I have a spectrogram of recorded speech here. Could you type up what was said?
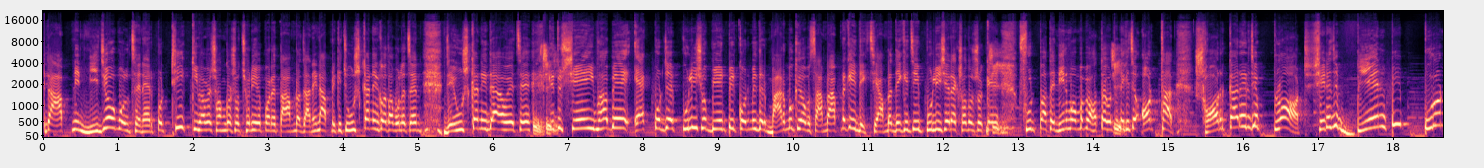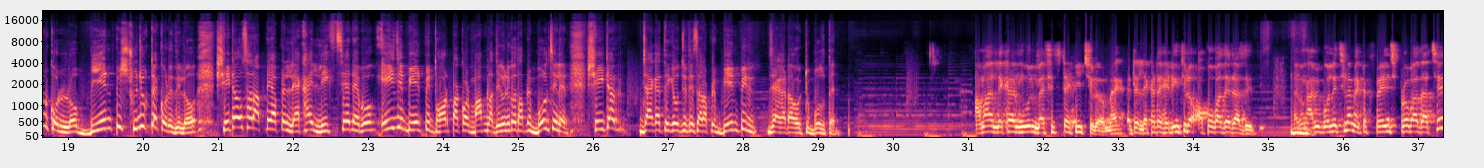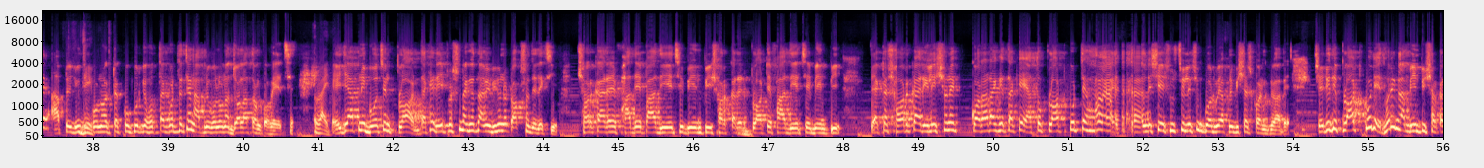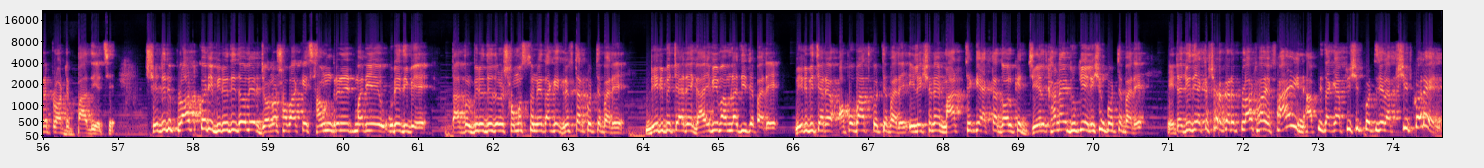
এটা আপনি নিজেও বলছেন এরপর ঠিক কীভাবে সংঘর্ষ ছড়িয়ে পড়ে তা আমরা জানি না। আপনি কিছু উস্কানির কথা বলেছেন যে উস্কানি দেওয়া হয়েছে কিন্তু সেইভাবে এক পর্যায়ে পুলিশ ও বিএনপির কর্মীদের বারমুখী অবস্থা আমরা আপনাকেই দেখছি আমরা দেখেছি পুলিশের এক সদস্যকে। ফুটপাতে নির্মমভাবে হত্যা করতে দেখেছি। অর্থাৎ সরকারের যে প্লট সেটা যে বিএনপি পূরণ করল বিএনপি সুযোগটা করে দিল সেটাও স্যার আপনি আপনার লেখায় লিখছেন এবং এই যে বিএনপির ধরপাকড় মামলা যেগুলির কথা আপনি বলছিলেন সেইটার জায়গা থেকেও যদি স্যার আপনি বিএনপির জায়গাটাও একটু বলতেন। আমার লেখার মূল মেসেজটা কি ছিল? একটা লেখাটা হেডিং ছিল অপবাদের রাজনীতি। এবং আমি বলেছিলাম একটা ফ্রেঞ্চ প্রবাদ আছে আপনি যদি কোনো একটা কুকুরকে হত্যা করতে চান আপনি বলুন না জলাতঙ্ক হয়েছে. এই যে আপনি বলছেন প্লট দেখেন এই প্রশ্নটা কিন্তু আমি বিভিন্ন টকশোতে দেখছি। সরকারের ফাঁদে পা দিয়েছে বিএনপি সরকারের প্লটে ফা দিয়েছে বিএনপি একটা সরকার ইলেকশনে করার আগে তাকে এত প্লট করতে হয়, তাহলে সে সুষ্ঠু ইলেকশন করবে, আপনি বিশ্বাস করেন কীভাবে? সে যদি প্লট করে ধরে নিলাম বিএনপি সরকারের প্লটে পা দিয়েছে, সে যদি প্লট করে বিরোধী দলের জনসভাকে সাউন্ড গ্রেনেড মারিয়ে উড়ে দিবে, তারপর বিরোধী দলের সমস্ত নেতাকে গ্রেফতার করতে পারে, নির্বিচারে গায়েবী মামলা দিতে পারে, নির্বিচারে অপবাদ করতে পারে ইলেকশনের মাঠ থেকে একটা দলকে জেলখানায় ঢুকিয়ে ইলেকশন করতে পারে, এটা যদি একটা সরকারের প্লট হয় ফাইন আপনি তাকে অ্যাপ্রিসিয়েট করতে চাইলে অ্যাপ্রিসিয়েট করেন।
